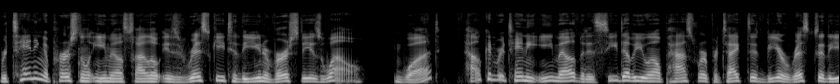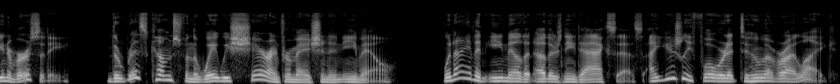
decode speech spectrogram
Retaining a personal email silo is risky to the university as well. What? How can retaining email that is CWL password protected be a risk to the university? The risk comes from the way we share information in email. When I have an email that others need to access, I usually forward it to whomever I like.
